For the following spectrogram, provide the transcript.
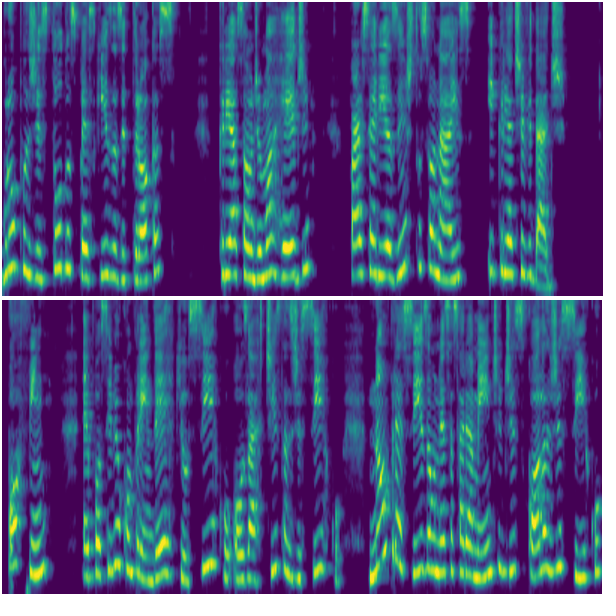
grupos de estudos, pesquisas e trocas, criação de uma rede, parcerias institucionais e criatividade. Por fim, é possível compreender que o circo ou os artistas de circo não precisam necessariamente de escolas de circo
